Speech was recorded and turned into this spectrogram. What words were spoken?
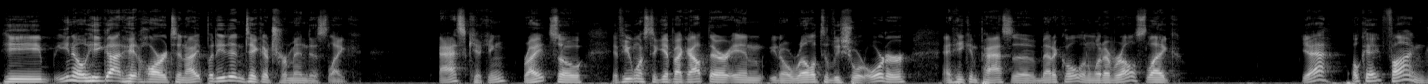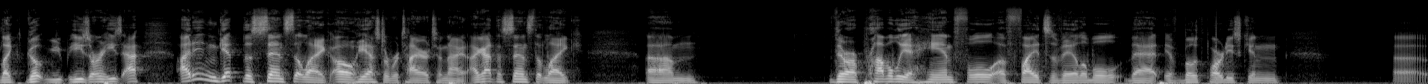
he, you know, he got hit hard tonight, but he didn't take a tremendous like ass kicking, right? So if he wants to get back out there in you know relatively short order and he can pass a medical and whatever else, like yeah, okay, fine. Like go, he's earned. He's. I didn't get the sense that like, oh, he has to retire tonight. I got the sense that like, um, there are probably a handful of fights available that if both parties can uh,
